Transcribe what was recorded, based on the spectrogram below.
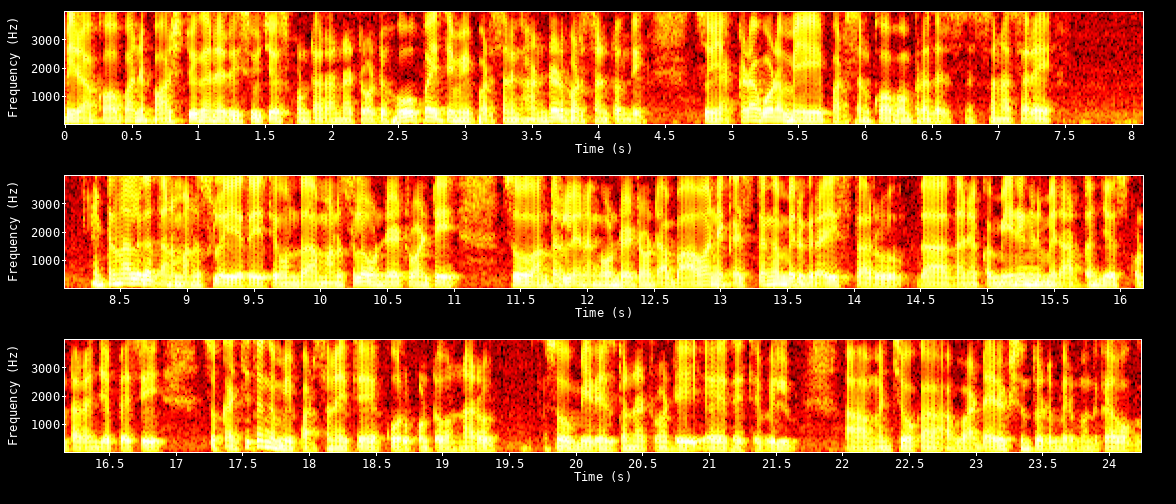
మీరు ఆ కోపాన్ని పాజిటివ్గానే రిసీవ్ చేసుకుంటారు అన్నటువంటి హోప్ అయితే మీ పర్సన్కి హండ్రెడ్ పర్సెంట్ ఉంది. సో ఎక్కడ కూడా మీ పర్సన్ కోపం ప్రదర్శిస్తున్నా సరే ఇంటర్నల్గా తన మనసులో ఏదైతే ఉందో ఆ మనసులో ఉండేటువంటి సో అంతర్లీనంగా ఉండేటువంటి ఆ భావాన్ని ఖచ్చితంగా మీరు గ్రహిస్తారు. దాని యొక్క మీనింగ్ని మీరు అర్థం చేసుకుంటారని చెప్పేసి సో ఖచ్చితంగా మీ పర్సన్ అయితే కోరుకుంటూ ఉన్నారు. సో మీరు వెళ్తున్నటువంటి ఏదైతే విల్ మంచి ఒక డైరెక్షన్ తోటి మీరు ముందుకు ఒక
